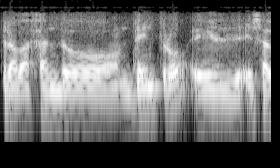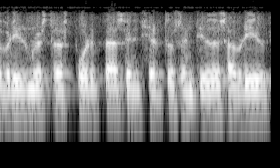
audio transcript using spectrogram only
trabajando dentro, es abrir nuestras puertas, en cierto sentido es abrir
